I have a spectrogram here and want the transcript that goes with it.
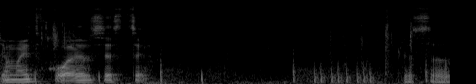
тімейт впорався з цим. Красава.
